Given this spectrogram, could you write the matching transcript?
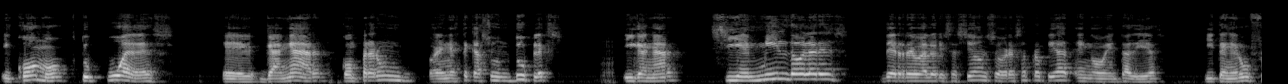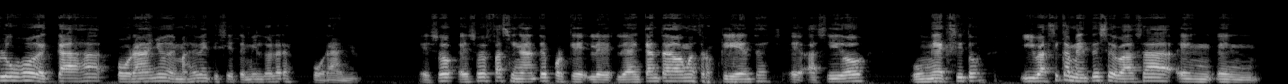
y cómo tú puedes eh, ganar, comprar un, en este caso un duplex y ganar 100 mil dólares de revalorización sobre esa propiedad en 90 días y tener un flujo de caja por año de más de 27 mil dólares por año. Eso, eso es fascinante porque le, ha encantado a nuestros clientes, eh, ha sido un éxito y básicamente se basa en, en,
